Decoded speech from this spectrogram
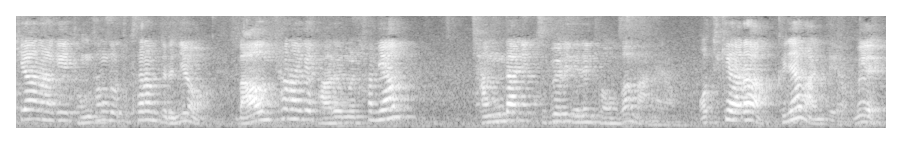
희한하게 경상도 쪽 사람들은요, 마음 편하게 발음을 하면 장단이 구별이 되는 경우가 많아요. 어떻게 알아? 그냥 안 돼요. 왜?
